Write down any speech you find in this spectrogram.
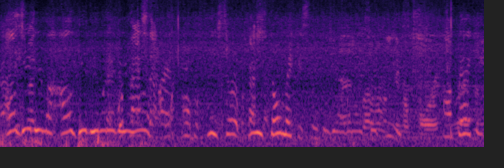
I'll give you my. I'll give you whatever you want. Oh, but please, sir, please don't make me sleep in jail tonight, sir. Please, I'm begging.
